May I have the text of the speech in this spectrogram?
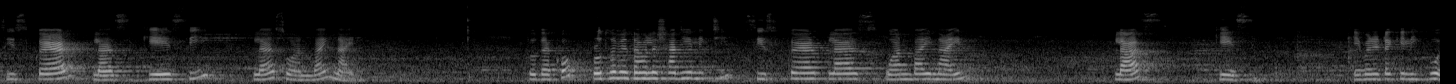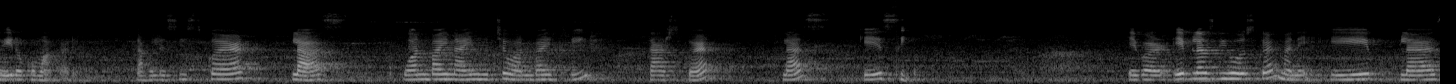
C square plus K C plus one by nine. তো দেখো, প্রথমে তাহলে সাজিয়ে লিখছি, C square plus one by nine plus K C. এবার এটাকে লিখব এইরকম আকারে। তাহলে C square plus one by nine হচ্ছে ওয়ান বাই থ্রি, তার স্কোয়ার প্লাস কে সি। এবার A plus B whole square মানে A plus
